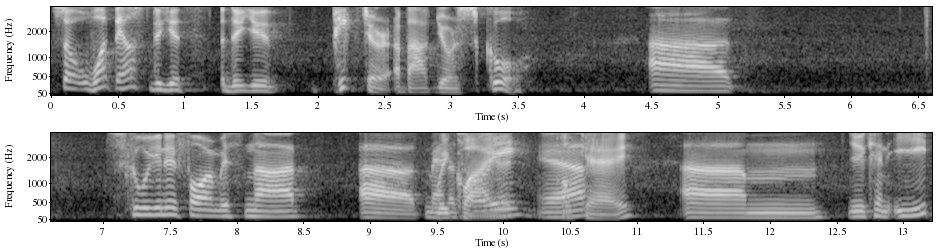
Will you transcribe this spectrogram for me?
So what else do you th- do you picture about your school? Uh, school uniform is not uh, mandatory. Required. Yeah. Okay. um, you can eat,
